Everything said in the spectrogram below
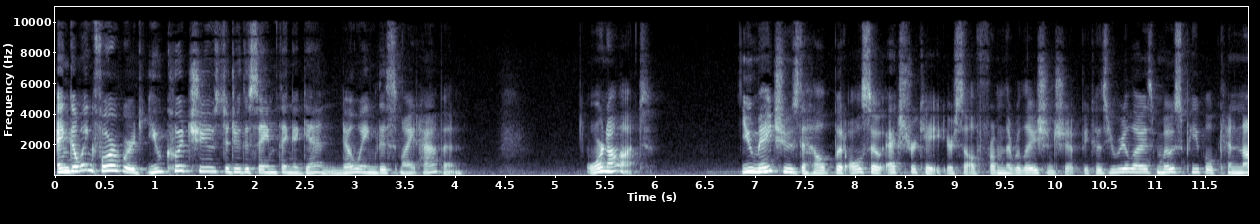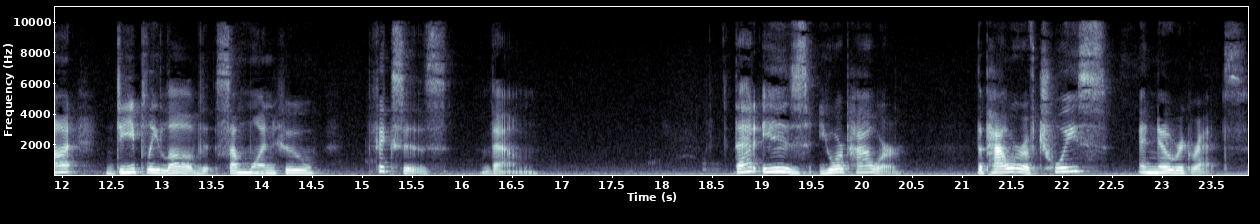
And going forward, you could choose to do the same thing again, knowing this might happen. Or not. You may choose to help, but also extricate yourself from the relationship because you realize most people cannot deeply love someone who fixes them. That is your power the power of choice and no regrets.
